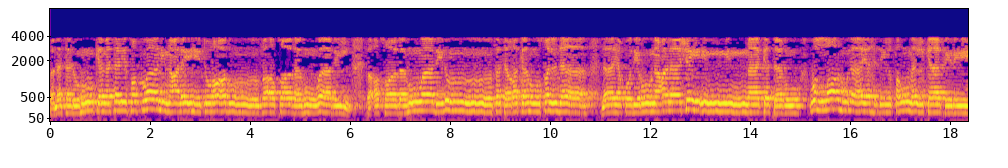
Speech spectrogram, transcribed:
فمثله كمثل صفوان عليه تراب فأصابه وابل فأصابه وابل فتركه صلدا لا يقدرون على شيء مما كتبوا والله لا يهدي القوم الكافرين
